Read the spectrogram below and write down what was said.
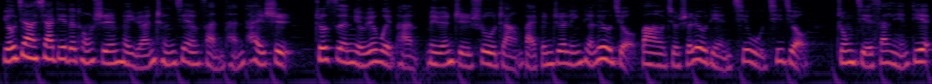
油价下跌的同时，美元呈现反弹态势。周四纽约尾盘，美元指数涨百分之零点六九，报九十六点七五七九，终结三连跌。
